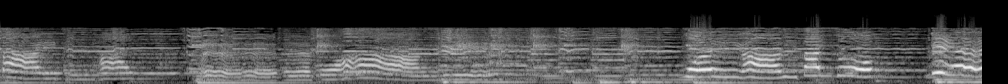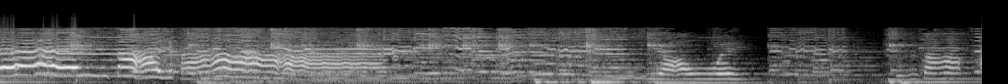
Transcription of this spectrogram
在今朝这光年，为俺担着脸带汗，小尉知道梁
